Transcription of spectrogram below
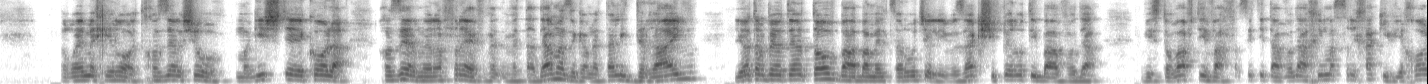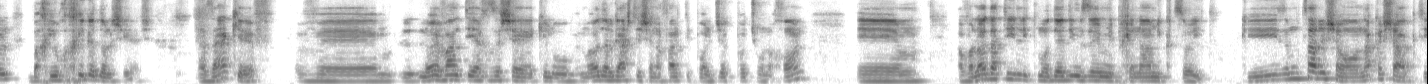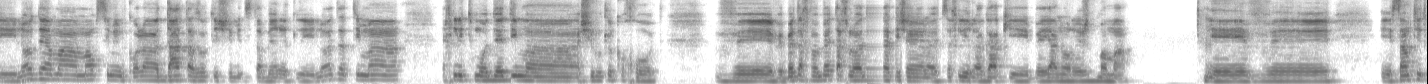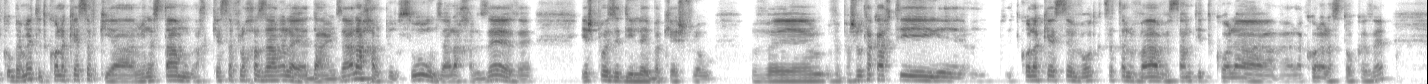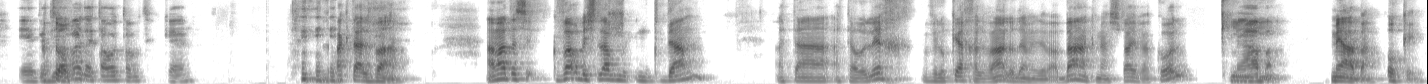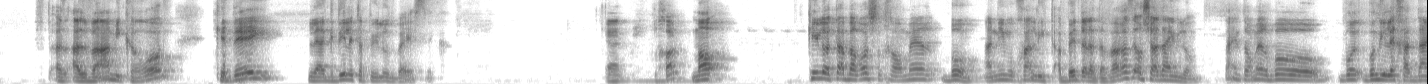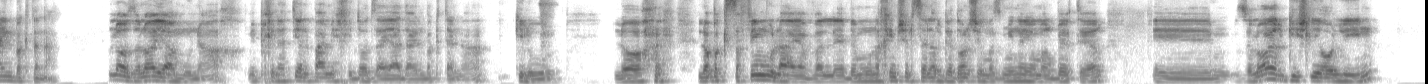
רואה מכירות, חוזר שוב, מגיש uh, קולה, חוזר, מרפרש, ואתה יודע מה, זה גם נתן לי drive להיות הרבה יותר טוב במלצרות שלי, וזה רק שיפר אותי בעבודה. והסתובבתי ועשיתי את העבודה הכי מסריחה כביכול בחיוך הכי גדול שיש. אז היה כיף, ולא הבנתי איך זה שכאילו, מאוד הרגשתי שנפלתי פה על ג'קפוט שהוא נכון, אמ, אבל לא ידעתי להתמודד עם זה מבחינה מקצועית. כי זה מוצר ראשון, רק השקתי, לא יודע מה, מה עושים עם כל הדאטה הזאת שמצטברת לי, לא ידעתי מה, איך להתמודד עם השירות לקוחות, ו, ובטח ובטח לא ידעתי שצריך להירגע כי בינואר יש דממה, ושמתי באמת את כל הכסף, כי מן הסתם הכסף לא חזר אליי עדיין. זה הלך על פרסום, זה הלך על זה, זה... יש פה איזה delay ב cash flow. ו... ופשוט לקחתי את כל הכסף ועוד קצת הלוואה ושמתי את כל ה... הכל על ה stock הזה. אה, בדיעבד הייתה עוד טעות, כן. זרקת הלוואה. אמרת שכבר בשלב מוקדם אתה, אתה הולך ולוקח הלוואה, לא יודע אם זה מהבנק, מהאשראי והכל, כי... מאבא. מאבא, אוקיי. אז הלוואה מקרוב כדי להגדיל את הפעילות בעסק. כן, נכון. מה, כאילו אתה בראש שלך אומר, בוא, אני מוכן להתאבד על הדבר הזה, או שעדיין לא? עדיין אתה אומר, בוא, בוא, בוא נלך עדיין בקטנה. לא, זה לא היה מונח. מבחינתי אלפיים יחידות זה היה עדיין בקטנה. כאילו, לא, לא בכספים אולי, אבל אה, במונחים של סלר גדול שמזמין היום הרבה יותר. אה, זה לא הרגיש לי all in,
